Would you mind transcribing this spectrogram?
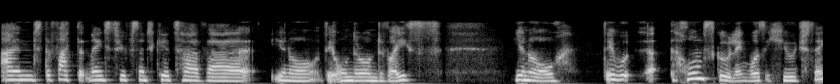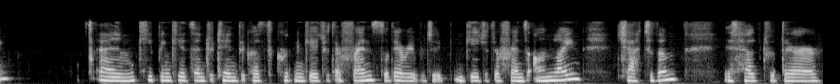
and the fact that 93% of kids have, uh, you know, they own their own device, you know, they were uh, homeschooling was a huge thing um, keeping kids entertained because they couldn't engage with their friends. So they were able to engage with their friends online, chat to them. It helped with their,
